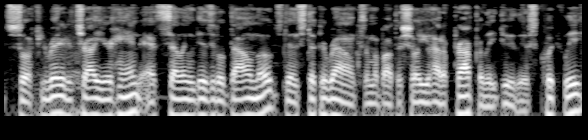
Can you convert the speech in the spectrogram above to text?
So if you're ready to try your hand at selling digital downloads, then stick around because I'm about to show you how to properly do this quickly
